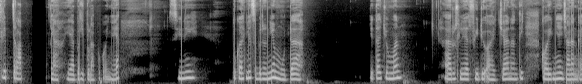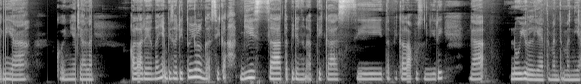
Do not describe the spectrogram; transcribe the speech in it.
Klip celap. Ya ya begitulah pokoknya ya. Sini tugasnya sebenarnya mudah kita cuman harus lihat video aja nanti koinnya jalan kayak gini ya. Koinnya jalan. Kalau ada yang tanya bisa dituyul nggak sih kak? Bisa tapi dengan aplikasi. Tapi kalau aku sendiri nggak nuyul ya teman-teman ya.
